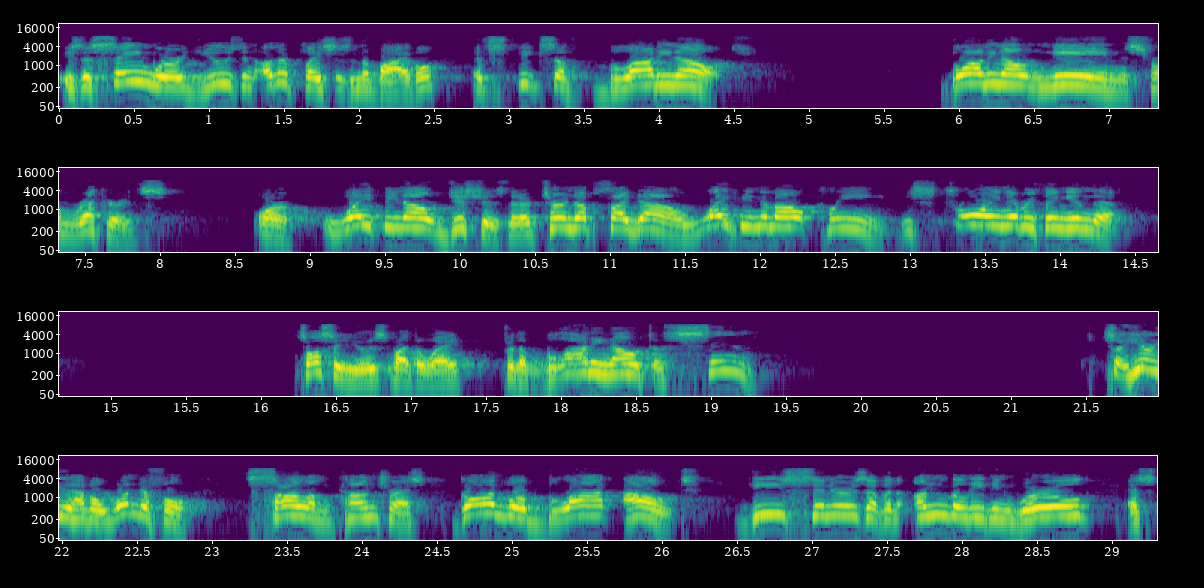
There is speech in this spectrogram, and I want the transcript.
is the same word used in other places in the Bible that speaks of blotting out. Blotting out names from records or wiping out dishes that are turned upside down, wiping them out clean, destroying everything in them. It's also used, by the way, for the blotting out of sin. So here you have a wonderful, solemn contrast. God will blot out these sinners of an unbelieving world as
